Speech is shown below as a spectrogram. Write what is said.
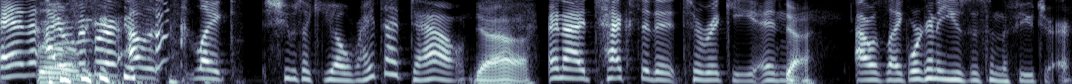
And I remember I was like, she was like, "Yo, write that down." Yeah. And I texted it to Ricky and Yeah. I was like, we're gonna use this in the future.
